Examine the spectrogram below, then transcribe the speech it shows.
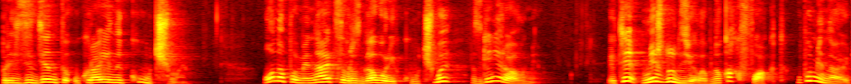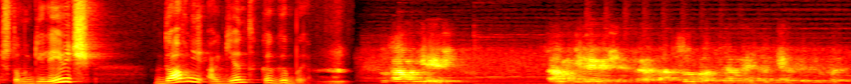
президента Украины Кучмы он упоминается в разговоре Кучмы с генералами – и те между делом, но как факт, упоминают, что Могилевич – давний агент КГБ. Ну, сам Могилевич, сам Могилевич – это особо ценный агент КГБ.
